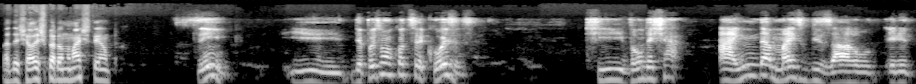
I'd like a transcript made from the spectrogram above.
Vai deixar ela esperando mais tempo. Sim. E depois vão acontecer coisas que vão deixar ainda mais bizarro ele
